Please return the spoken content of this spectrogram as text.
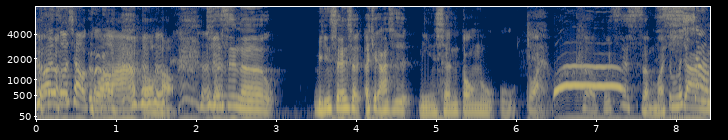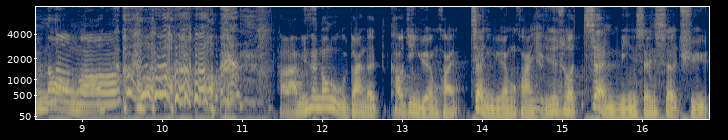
我要做效果啊。哦好，就是呢，民生社，而且它是民生东路五段。可不是什么巷弄哦。好啦，民生东路五段的靠近圆环正圆环，也就是说正民生社区，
